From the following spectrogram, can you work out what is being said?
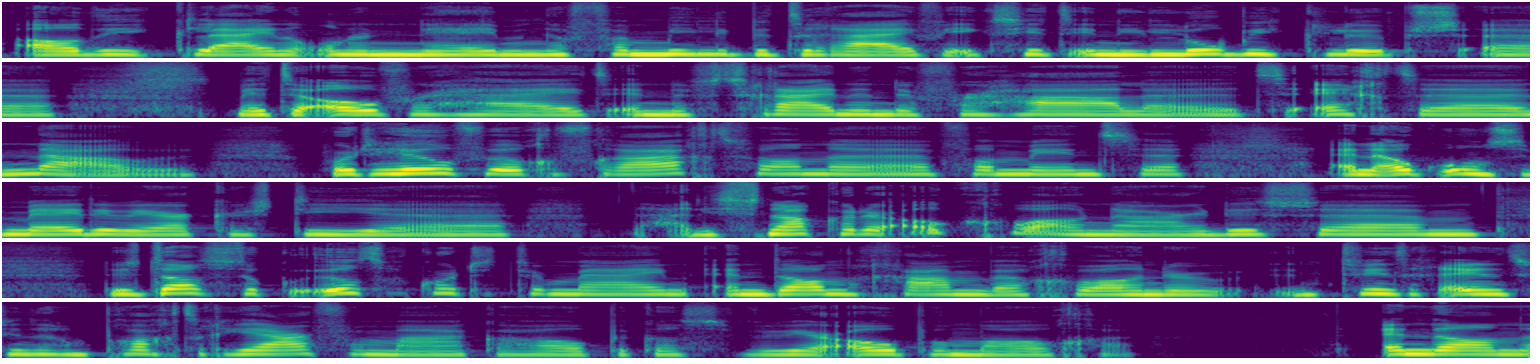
al die kleine ondernemingen, familiebedrijven. Ik zit in die lobbyclubs met de overheid en de schrijnende verhalen. Het echt, uh, nou, wordt heel veel gevraagd van, uh, van mensen. En ook onze medewerkers, die, uh, nou, die snakken er ook gewoon naar. Dus, um, dus dat is de ultrakorte termijn. En dan gaan we gewoon er in 2021 een prachtig jaar van maken, hoop ik, als we weer open mogen. En dan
